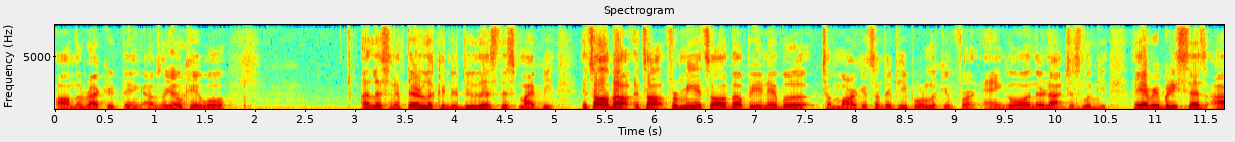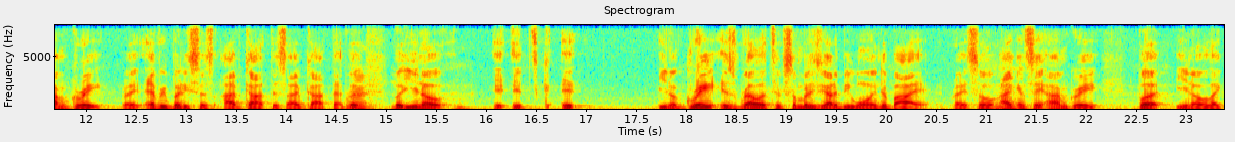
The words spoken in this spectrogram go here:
on the record thing. I was like, Yeah. okay, well uh, listen, if they're looking to do this, this might be. It's all about. It's all for me. It's all about being able to, to market something. People are looking for an angle, and they're not just looking. Like everybody says, "I'm great," right? Everybody says, "I've got this. I've got that." But Right. but you know, it, it's it. You know, great is relative. Somebody's got to be willing to buy it, right? So I can say I'm great, but you know, like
